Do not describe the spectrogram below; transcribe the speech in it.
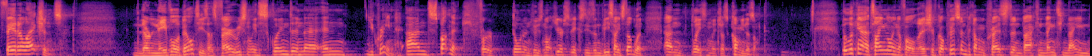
fair elections, their naval abilities, as very recently disclaimed in, uh, in Ukraine, and Sputnik, for Donan, who's not here today because he's in B-Sides Dublin, and blatantly just communism. But looking at a timeline of all this, you've got Putin becoming president back in 99,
